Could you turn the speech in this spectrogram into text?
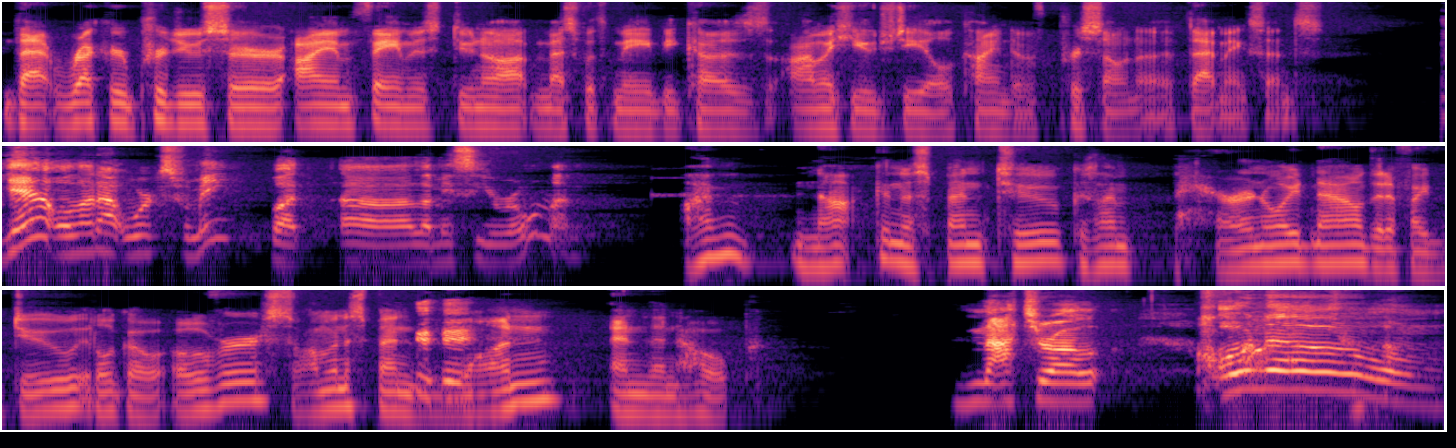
that record producer, I am famous, do not mess with me because I'm a huge deal kind of persona, if that makes sense. Yeah, all of that works for me. But uh, let me see your roll then. I'm not gonna spend two because I'm paranoid now that if I do, it'll go over. So I'm gonna spend one and then hope. Natural. Oh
